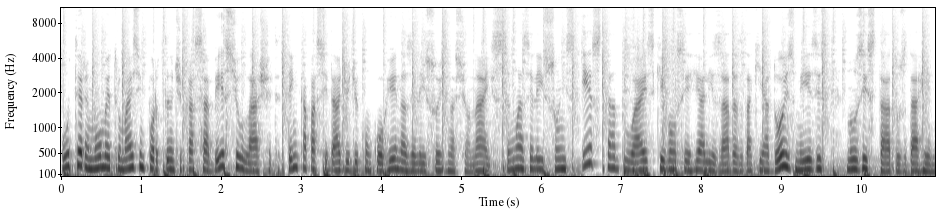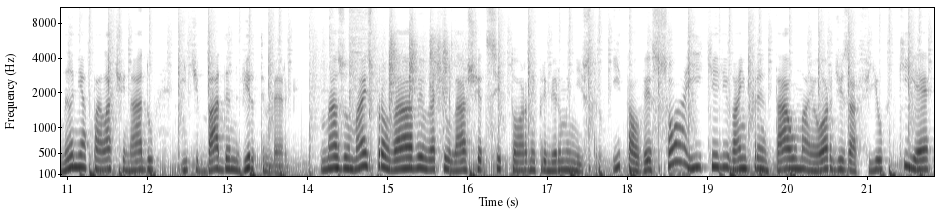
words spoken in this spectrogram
O termômetro mais importante para saber se o Laschet tem capacidade de concorrer nas eleições nacionais são as eleições estaduais que vão ser realizadas daqui a dois meses nos estados da Renânia-Palatinado e de Baden-Württemberg mas o mais provável é que o Laschet se torne primeiro-ministro, e talvez só aí que ele vai enfrentar o maior desafio, que é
